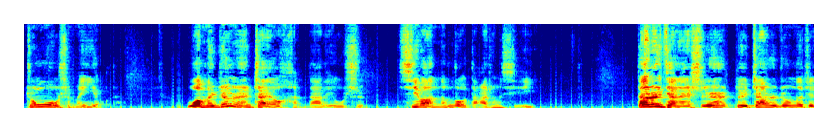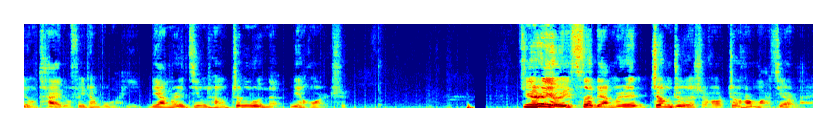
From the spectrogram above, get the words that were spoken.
中共是没有的。我们仍然占有很大的优势，希望能够达成协议。当时蒋介石对张治中的这种态度非常不满意，两个人经常争论的面红耳赤。据说有一次两个人争执的时候，正好马歇尔来，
